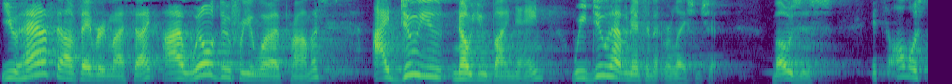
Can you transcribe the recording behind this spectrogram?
You have found favor in my sight. I will do for you what I promised. I do you know you by name. We do have an intimate relationship. Moses, it's almost,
